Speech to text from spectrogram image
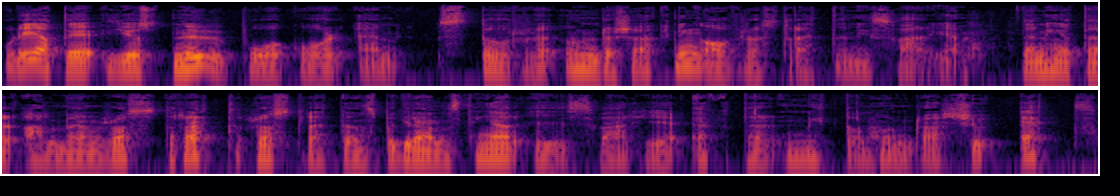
Och det är att det just nu pågår en större undersökning av rösträtten i Sverige. Den heter Allmän rösträtt, rösträttens begränsningar i Sverige efter 1921.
